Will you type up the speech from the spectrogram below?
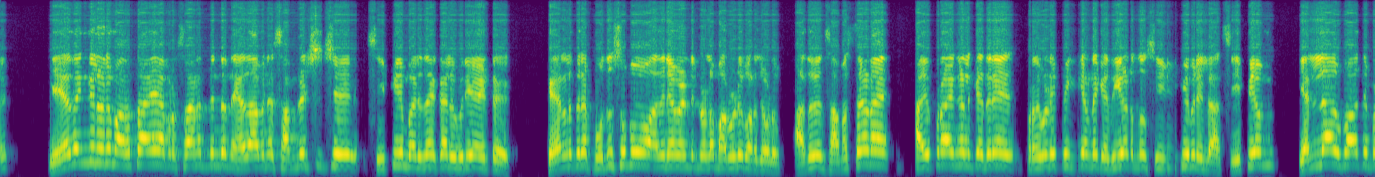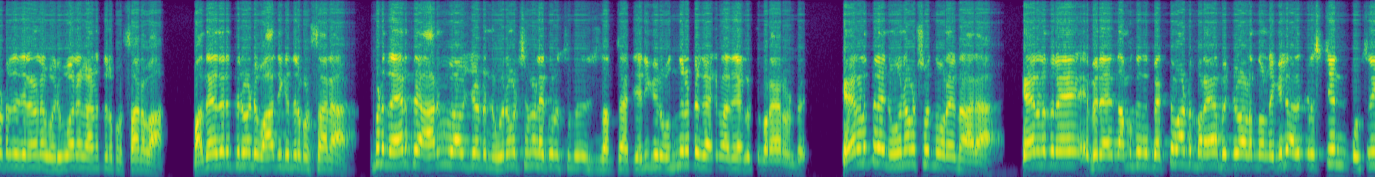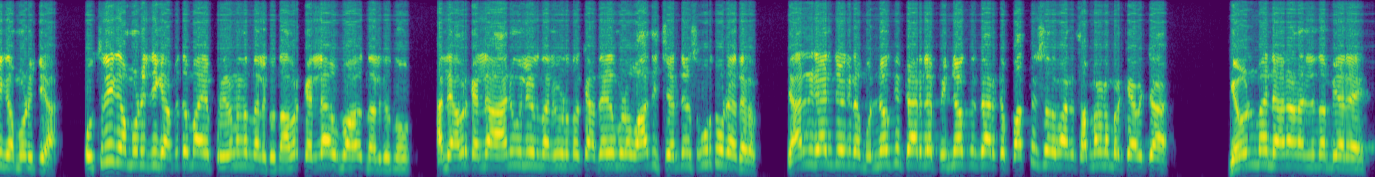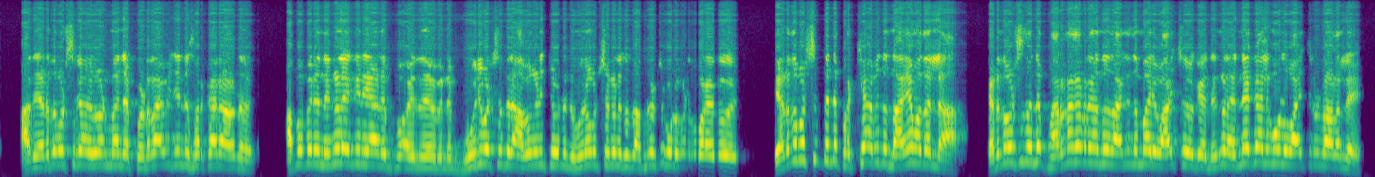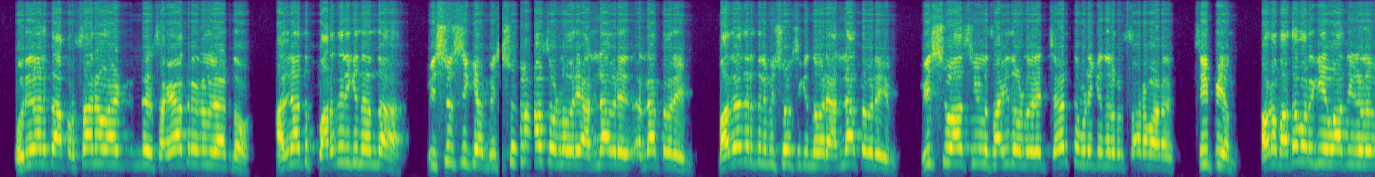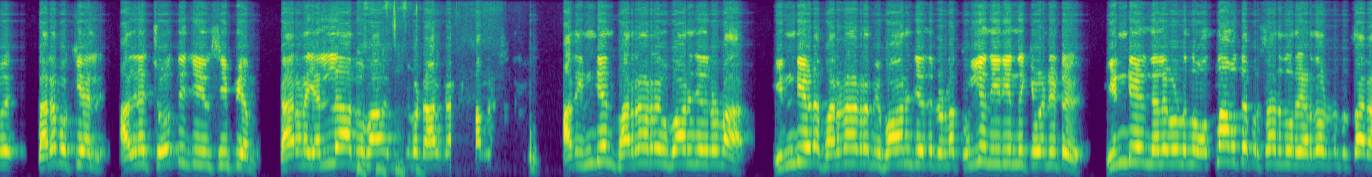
ഏതെങ്കിലും ഒരു മഹത്തായ പ്രസ്ഥാനത്തിന്റെ നേതാവിനെ സംരക്ഷിച്ച് സി പി എം വരുന്നേക്കാൾ ഉപരിയായിട്ട് കേരളത്തിലെ പൊതുസമൂഹം അതിനു വേണ്ടിയിട്ടുള്ള മറുപടി പറഞ്ഞോളും. അത് സമസ്തയുടെ അഭിപ്രായങ്ങൾക്കെതിരെ പ്രകടിപ്പിക്കേണ്ട ഗതികേടൊന്നും സി പി എമ്മിനില്ല. സി പി എം എല്ലാ വിഭാഗത്തിൽപ്പെട്ട ജനങ്ങളെ ഒരുപോലെ കാണുന്ന ഒരു പ്രസ്ഥാനമാണ്. മതേതരത്തിന് വേണ്ടി വാദിക്കുന്ന ഒരു പ്രസ്ഥാന ഇവിടെ നേരത്തെ അറിവ് ബാബുചേട്ടൻ ന്യൂനപക്ഷങ്ങളെ കുറിച്ച് സംസാരിച്ചു എനിക്കൊരു ഒന്ന് രണ്ട് കാര്യങ്ങൾ അതിനെക്കുറിച്ച് പറയാറുണ്ട് കേരളത്തിലെ ന്യൂനപക്ഷം എന്ന് പറയുന്ന ആരാ? കേരളത്തിലെ പിന്നെ നമുക്ക് വ്യക്തമായിട്ട് പറയാൻ പറ്റുകയാണെന്നുണ്ടെങ്കിൽ അത് ക്രിസ്ത്യൻ മുസ്ലിം കമ്മ്യൂണിറ്റിയാണ് മുസ്ലിം കമ്മ്യൂണിറ്റിക്ക് അമിതമായ പ്രീണനം നൽകുന്നു. അവർക്ക് എല്ലാ വിഭാഗം നൽകുന്നു. അല്ലെ അവർക്ക് എല്ലാ ആനുകൂല്യങ്ങളും നൽകണമെന്നൊക്കെ അദ്ദേഹം ഇവിടെ വാദിച്ചു എന്റെ ഒരു സുഹൃത്തുകൂടെ അദ്ദേഹം. ഞാനൊരു കാര്യം ചോദിക്കട്ടെ? മുന്നോക്കക്കാരിലെ പിന്നോക്കക്കാർക്ക് പത്ത് ശതമാനം സംവരണം പ്രഖ്യാപിച്ച ഗവൺമെന്റ് ആരാണ് അനിൽ നമ്പ്യാരെ? അത് ഇടതുപക്ഷ ഗവൺമെന്റ് പിണറായി വിജയന്റെ സർക്കാരാണ്. അപ്പൊ പിന്നെ നിങ്ങൾ എങ്ങനെയാണ് പിന്നെ ഭൂരിപക്ഷത്തിന് അവഗണിച്ചുകൊണ്ട് ന്യൂനപക്ഷങ്ങൾക്ക് സംരക്ഷണം കൊടുക്കണമെന്ന് പറയുന്നത്? ഇടതുപക്ഷത്തിന്റെ പ്രഖ്യാപിത നയം അതല്ല. ഇടതുപക്ഷത്തിന്റെ ഭരണഘടന എന്ന് അനിൽനന്മാർ വായിച്ചു നോക്കിയ നിങ്ങൾ എന്നെക്കാളും കൂടുതൽ വായിച്ചിട്ടുള്ള ആളല്ലേ? ഒരു കാലത്ത് ആ പ്രസ്ഥാനമായിട്ട് സഹയാത്രികളിലായിരുന്നോ അതിനകത്ത് പറഞ്ഞിരിക്കുന്നത് എന്താ? വിശ്വസിക്കുക വിശ്വാസമുള്ളവരെ അല്ലാവരെ അല്ലാത്തവരെയും മതേതരത്തിൽ വിശ്വസിക്കുന്നവരെ അല്ലാത്തവരെയും വിശ്വാസികൾ സഹിതമുള്ളവരെ ചേർത്ത് പിടിക്കുന്ന ഒരു പ്രസ്ഥാനമാണ് സി പി എം. അവിടെ മതവർഗീയവാദികൾ തലപൊക്കിയാൽ അതിനെ ചോദ്യം ചെയ്യും സി പി എം. കാരണം എല്ലാ വിഭാഗത്തിൽപ്പെട്ട ആൾക്കാരും അത് ഇന്ത്യൻ ഭരണഘടന വിഭാവനം ചെയ്തിട്ടുള്ള ഇന്ത്യയുടെ ഭരണഘടന വിഭാവനം ചെയ്തിട്ടുള്ള തുല്യനീതിക്ക് വേണ്ടിയിട്ട് ഇന്ത്യയിൽ നിലകൊള്ളുന്ന ഒന്നാമത്തെ പ്രസ്ഥാനം എന്ന് പറയുന്നത് ഇടതുപക്ഷ പ്രസ്ഥാന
